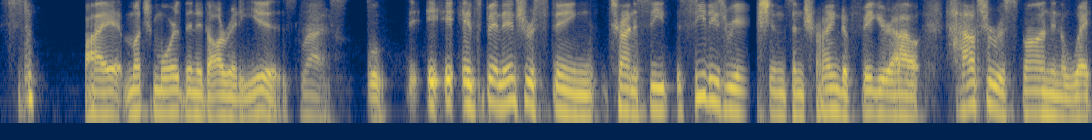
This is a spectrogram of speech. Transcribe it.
simplify it much more than it already is. Right. So it, has been interesting trying to see see these reactions and trying to figure out how to respond in a way.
